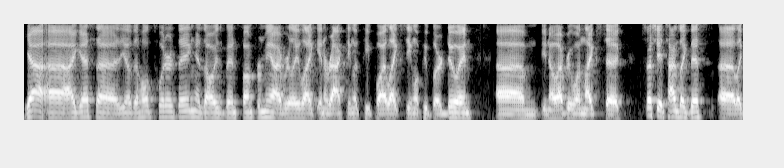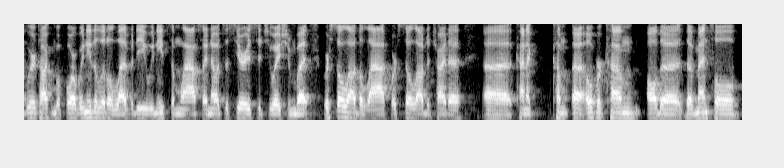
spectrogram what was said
yeah, uh, I guess uh, you know the whole Twitter thing has always been fun for me. I really like interacting with people. I like seeing what people are doing. Um, you know, everyone likes to, especially at times like this, uh, like we were talking before. We need a little levity. We need some laughs. I know it's a serious situation, but we're still allowed to laugh. We're still allowed to try to uh, kind of come uh, overcome all the the mental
